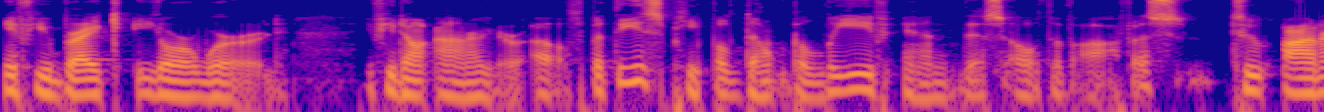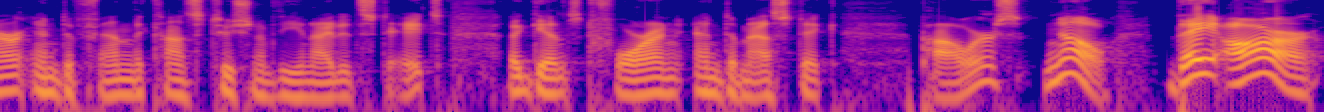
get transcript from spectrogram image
if you break your word, if you don't honor your oath. But these people don't believe in this oath of office to honor and defend the Constitution of the United States against foreign and domestic powers. No, they are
